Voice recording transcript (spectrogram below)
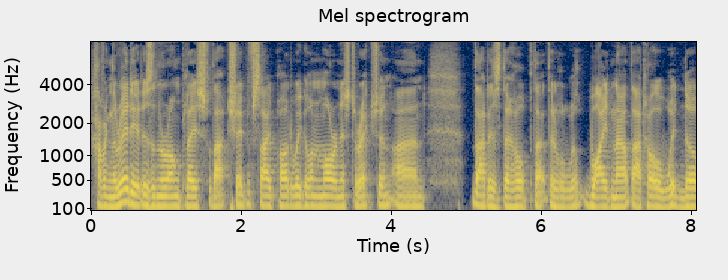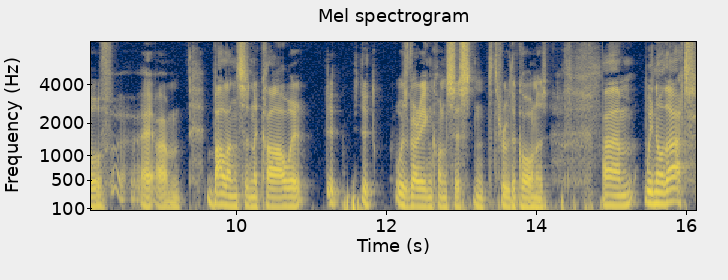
having the radiators in the wrong place for that shape of side pod, we're going more in this direction, and that is the hope that they will widen out that whole window of uh, um, balance in the car where it, it was very inconsistent through the corners. Um, we know that.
